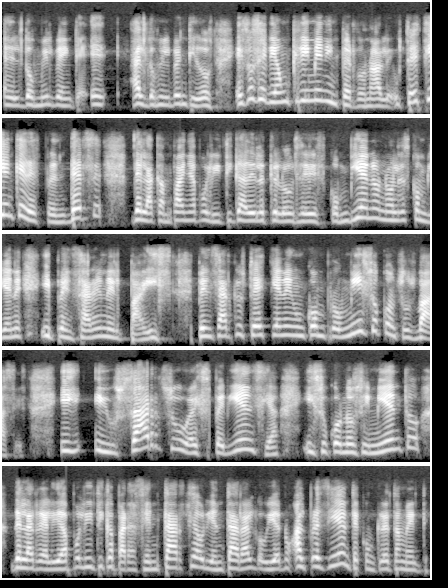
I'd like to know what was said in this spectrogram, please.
el, 2020, eh, al 2022. Eso sería un crimen imperdonable. Ustedes tienen que desprenderse de la campaña política, de lo que les conviene o no les conviene y pensar en el país. Pensar que ustedes tienen un compromiso con sus bases y, y usar su experiencia y su conocimiento de la realidad política para sentarse a orientar al gobierno, al presidente concretamente,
